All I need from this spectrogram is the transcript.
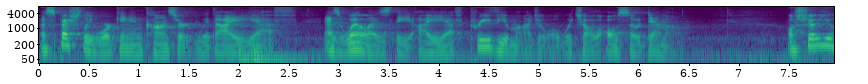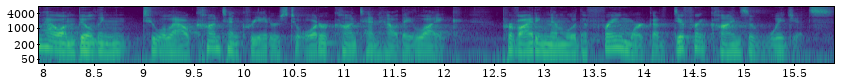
especially working in concert with IEF as well as the IEF preview module, which I'll also demo. I'll show you how I'm building to allow content creators to order content how they like, providing them with a framework of different kinds of widgets.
